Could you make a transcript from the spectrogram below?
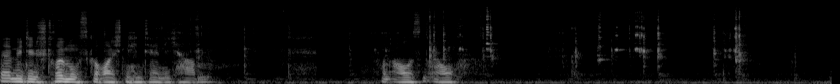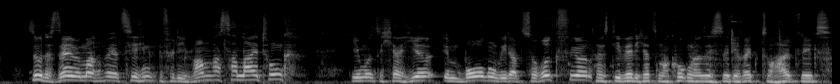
mit den Strömungsgeräuschen hinterher nicht haben. Von außen auch. So, dasselbe machen wir jetzt hier hinten für die Warmwasserleitung. Die muss ich ja hier im Bogen wieder zurückführen. Das heißt, die werde ich jetzt mal gucken, dass ich sie direkt so halbwegs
